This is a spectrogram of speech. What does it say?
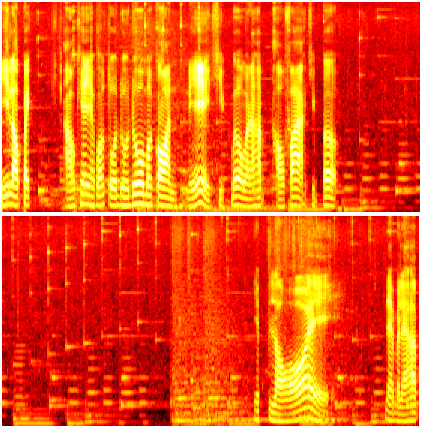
นี้เราไป เอาแค่เฉพาะตัวโดโดมาก่อน นี่คิปเบิลมาแล้วครับอัลฟาคิปเบิลเรียบร้อย ได้มาแล้วครับ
